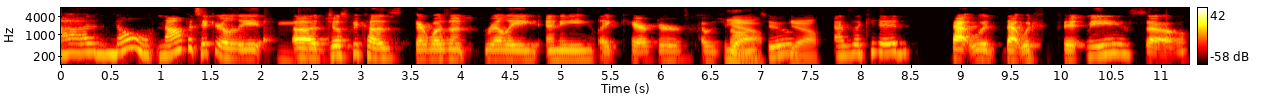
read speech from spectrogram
Uh, no, not particularly. Hmm. Uh, just because there wasn't really any like character I was drawn yeah. to Yeah. as a kid that would that would fit me. So,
